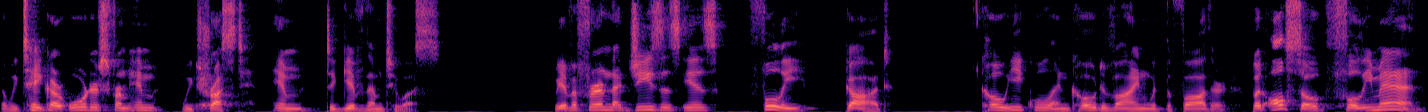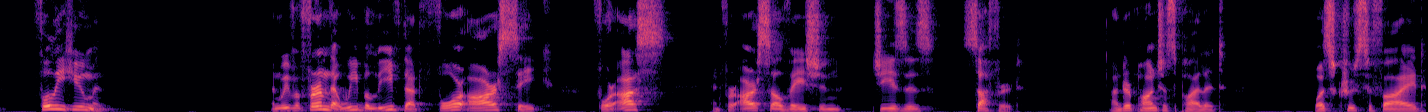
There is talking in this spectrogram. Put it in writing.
That we take our orders from him we trust Him to give them to us. We have affirmed that Jesus is fully God, co equal and co divine with the Father, but also fully man, fully human. And we've affirmed that we believe that for our sake, For us and for our salvation, Jesus suffered under Pontius Pilate, was crucified,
